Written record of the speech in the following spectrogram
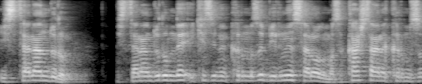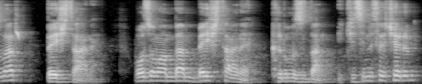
istenen durum. İstenen durum ne? İkisinin kırmızı birinin sarı olması. Kaç tane kırmızı var? 5 tane. O zaman ben 5 tane kırmızıdan ikisini seçerim.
